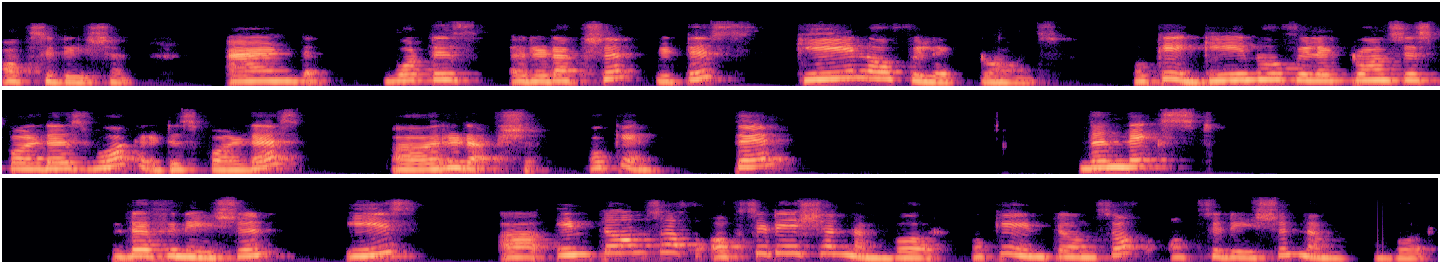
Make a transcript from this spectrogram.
oxidation. And what is reduction? It is gain of electrons. Okay, gain of electrons is called as what? It is called as uh, reduction. Okay. Then the next definition is uh, in terms of oxidation number. Okay, in terms of oxidation number.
